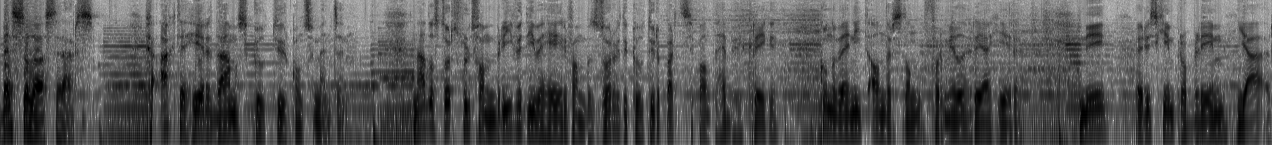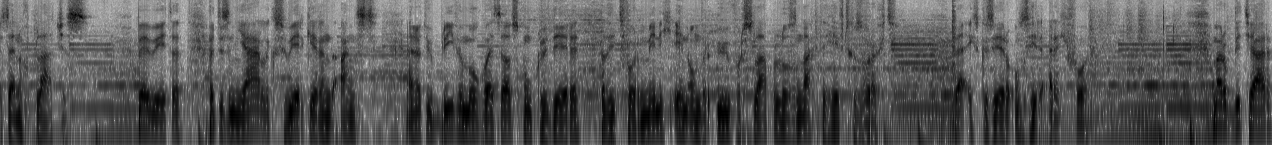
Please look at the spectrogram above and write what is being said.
Beste luisteraars, geachte heren, dames, cultuurconsumenten. Na de stortvloed van brieven die we hier van bezorgde cultuurparticipanten hebben gekregen, konden wij niet anders dan formeel reageren. Nee, er is geen probleem, ja, er zijn nog plaatjes. Wij weten, het is een jaarlijks weerkerende angst. En uit uw brieven mogen wij zelfs concluderen dat dit voor menig een onder u voor slapeloze nachten heeft gezorgd. Wij excuseren ons hier erg voor. Maar ook dit jaar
